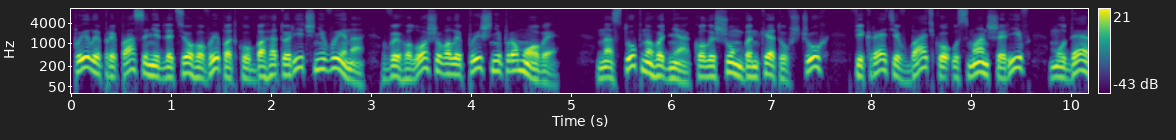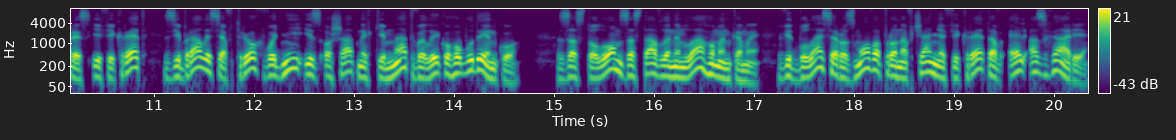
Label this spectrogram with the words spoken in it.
Пили припасені для цього випадку багаторічні вина, виголошували пишні промови. Наступного дня, коли шум бенкету вщух, Фікретів батько Усман Шеріф, Мудерес і Фікрет зібралися втрьох в одній із ошатних кімнат великого будинку. За столом, заставленим лагоменками, відбулася розмова про навчання Фікрета в Ель-Азгарі.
